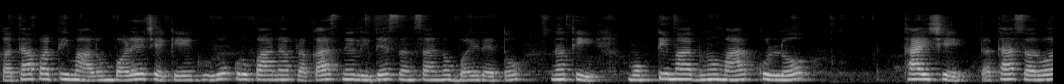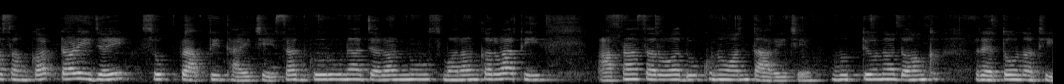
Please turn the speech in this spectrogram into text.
કથા પરથી માલુમ પડે છે કે ગુરુ કૃપાના પ્રકાશને લીધે સંસારનો ભય રહેતો નથી. મુક્તિ માર્ગનો માર્ગ ખુલ્લો થાય છે તથા સર્વ સંકટ ટળી જઈ સુખ પ્રાપ્તિ થાય છે. સદગુરુના ચરણનું સ્મરણ કરવાથી આપણા સર્વ દુઃખનો અંત આવે છે. મૃત્યુનો ડંખ રહેતો નથી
